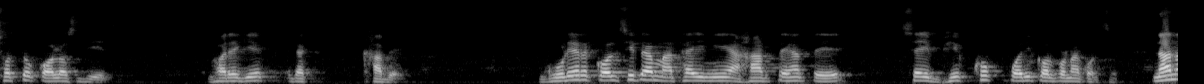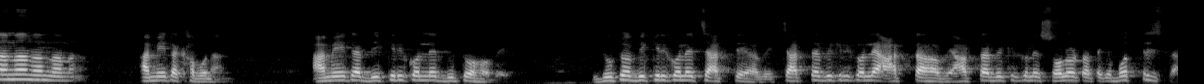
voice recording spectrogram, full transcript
ছোট্ট কলস দিয়েছে। ঘরে গিয়ে এটা খাবে। গুড়ের কলসিটা মাথায় নিয়ে হাঁটতে হাঁটতে সেই ভিক্ষুক পরিকল্পনা করছে। না না না না না না, আমি এটা খাব না। আমি এটা বিক্রি করলে দুটো হবে। দুটো বিক্রি করলে চারটে হবে। চারটা বিক্রি করলে আটটা হবে। আটটা বিক্রি করলে ষোলোটা থেকে বত্রিশটা।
